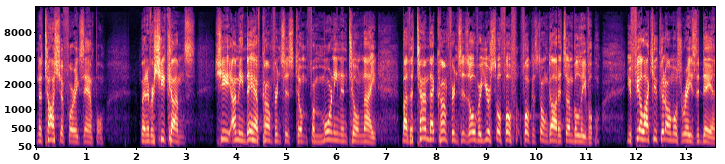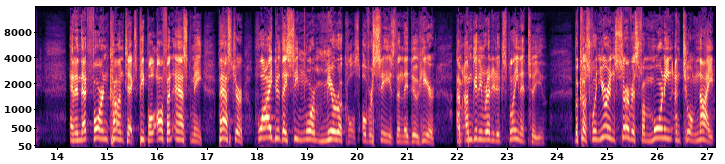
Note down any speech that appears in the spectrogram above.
Natasha, for example, whenever she comes, she, I mean, they have conferences till, from morning until night. By the time that conference is over, you're so fo- focused on God, it's unbelievable. You feel like you could almost raise the dead. And in that foreign context, people often ask me, Pastor, why do they see more miracles overseas than they do here? I'm, I'm getting ready to explain it to you. Because when you're in service from morning until night,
